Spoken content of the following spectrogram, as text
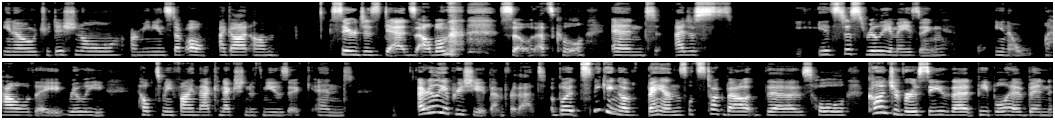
you know, traditional Armenian stuff. Oh, I got um Serj's dad's album. so, that's cool. And I just it's just really amazing you know, how they really helped me find that connection with music. And I really appreciate them for that. But speaking of bands, let's talk about this whole controversy that people have been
